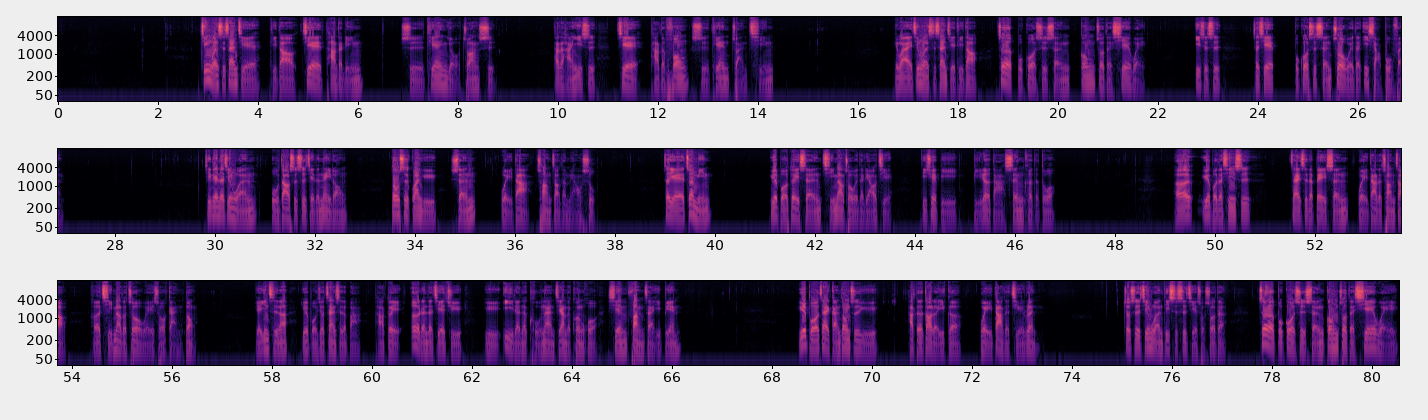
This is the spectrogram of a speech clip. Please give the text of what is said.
经文十三节提到借他的灵使天有装饰，它的含义是借他的风使天转晴。另外，经文十三节提到，这不过是神工作的些尾，意思是这些不过是神作为的一小部分。今天的经文五到十四节的内容，都是关于神伟大创造的描述。这也证明约伯对神奇妙作为的了解，的确比比勒达深刻的多，而约伯的心思再次的被神伟大的创造和奇妙的作为所感动，也因此呢，约伯就暂时的把他对恶人的结局与义人的苦难这样的困惑先放在一边。约伯在感动之余，他得到了一个伟大的结论。就是经文第十四节所说的，这不过是神工作的些微，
